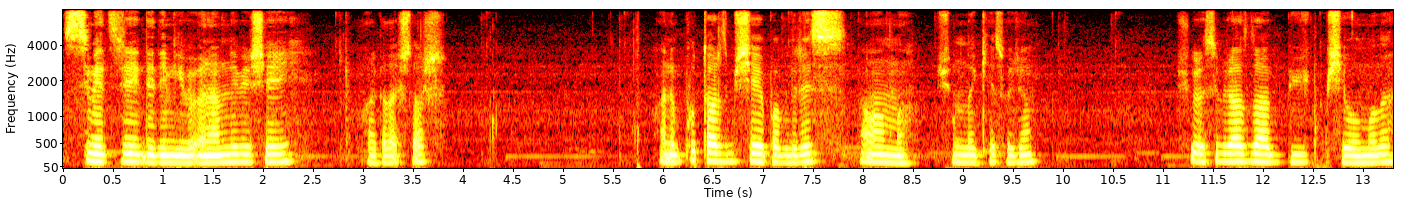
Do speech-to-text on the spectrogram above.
simetri dediğim gibi önemli bir şey arkadaşlar. Hani bu tarz bir şey yapabiliriz. Tamam mı? Şunu da kes hocam. Şurası biraz daha büyük bir şey olmalı.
